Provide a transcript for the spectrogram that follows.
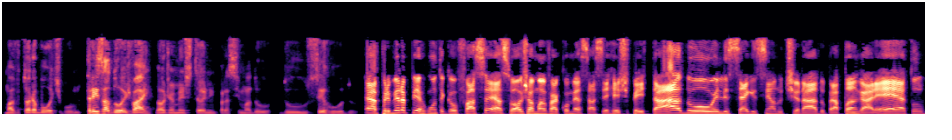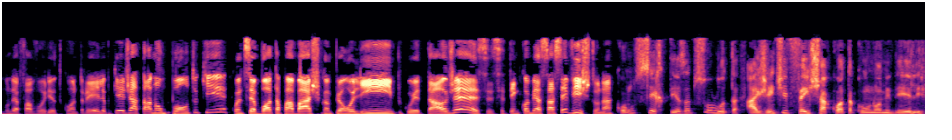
uma vitória boa, tipo 3 a 2 vai, do Aljamain Sterling para cima do, do Cerrudo. É, a primeira pergunta que eu faço é essa, o Aljamain vai começar a ser respeitado ou ele segue sendo tirado para pangaré, todo mundo é favorito contra ele, porque já tá num ponto que quando você bota para baixo campeão olímpico e tal, já você tem que começar a ser visto, né? Com certeza absoluta. A gente fez chacota com o nome dele,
